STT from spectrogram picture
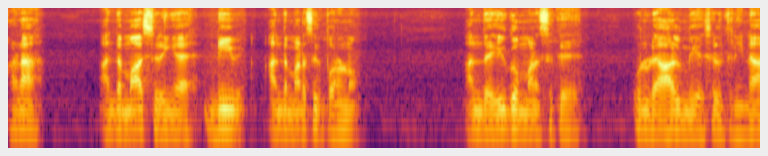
ஆனால் அந்த மாஸ்டரிங்கை நீ அந்த மனசுக்கு பண்ணணும். அந்த ஈகோ மனசுக்கு உன்னுடைய ஆளுமையை செலுத்தினீன்னா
